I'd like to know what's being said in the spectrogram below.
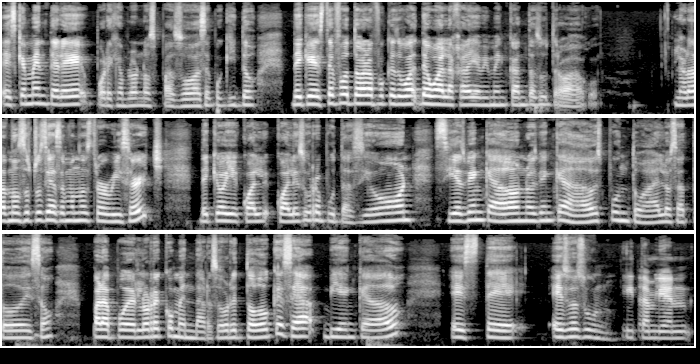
Es que me enteré, por ejemplo, nos pasó hace poquito, de que este fotógrafo que es de Guadalajara y a mí me encanta su trabajo. La verdad, nosotros sí hacemos nuestro research de que, oye, ¿cuál, cuál es su reputación, si es bien quedado o no es bien quedado, es puntual, o sea, todo eso, para poderlo recomendar, sobre todo que sea bien quedado, este, eso es uno. Y también,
